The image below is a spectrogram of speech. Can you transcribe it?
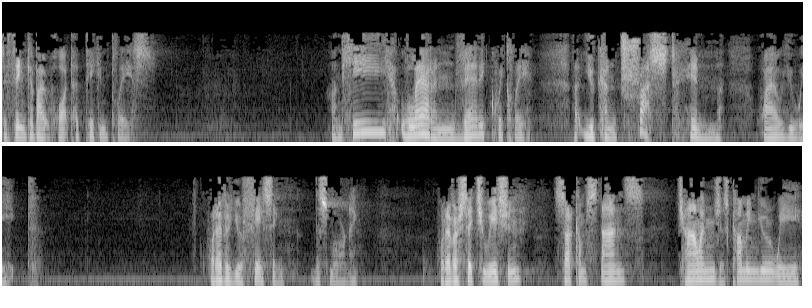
to think about what had taken place. And he learned very quickly that you can trust him while you wait. Whatever you're facing this morning, whatever situation, circumstance, challenge is coming your way,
